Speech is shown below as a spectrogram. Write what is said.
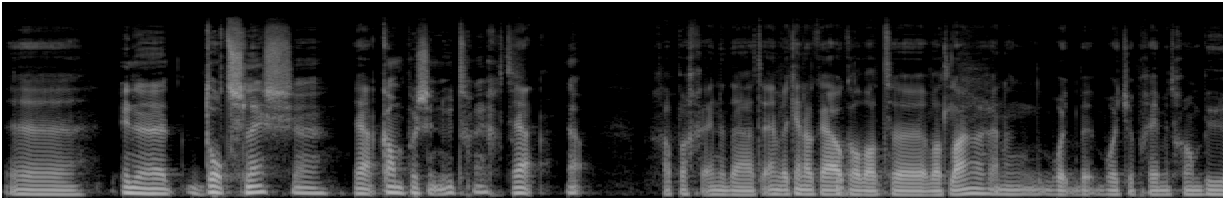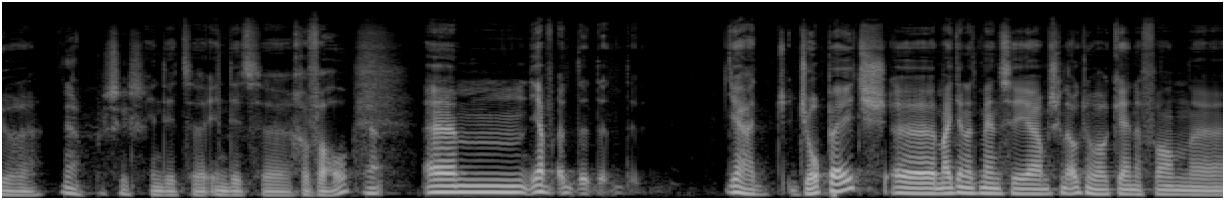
Uh, in de dot slash ja. campus in Utrecht. Ja. ja. Grappig, inderdaad. En we kennen elkaar ook al wat, wat langer. En dan word, word, je op een gegeven moment gewoon buren. Ja, precies. In dit, in dit geval. Ja. Um, ja, ja, jobpage. Uh, maar ik denk dat mensen ja, misschien ook nog wel kennen van, uh,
